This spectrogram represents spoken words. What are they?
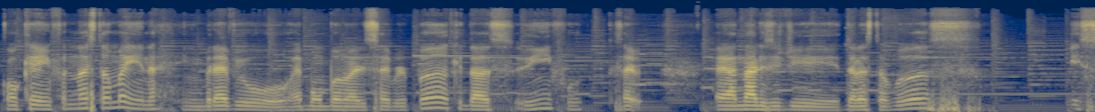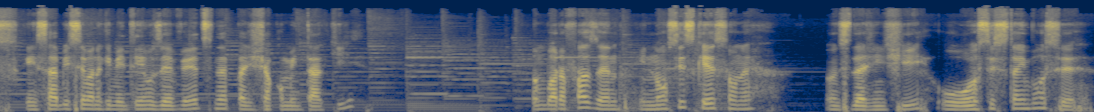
qualquer info nós estamos aí, né? Em breve o É Bombando ali Cyberpunk, das info, é, análise de The Last of Us. Quem sabe semana que vem tem os eventos, né? Pra gente já comentar aqui. Então bora fazendo. E não se esqueçam, né? Antes da gente ir, o osso está em você.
